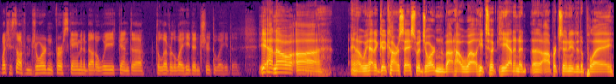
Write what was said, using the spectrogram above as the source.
what you saw from Jordan first game in about a week and uh, deliver the way he did and shoot the way he did. Yeah, no, uh, you know, we had a good conversation with Jordan about how well he took. He had an uh, opportunity to play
